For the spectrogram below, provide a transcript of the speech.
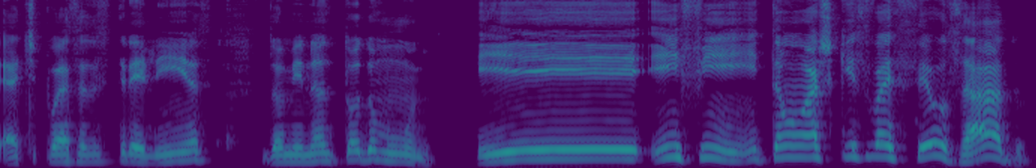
é tipo essas estrelinhas dominando todo mundo. E, enfim, então eu acho que isso vai ser usado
